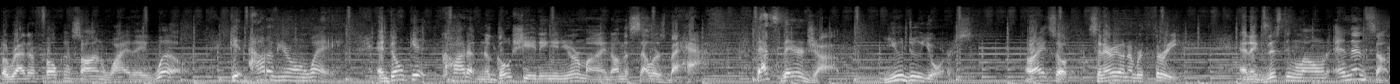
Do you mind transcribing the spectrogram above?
but rather focus on why they will. Get out of your own way and don't get caught up negotiating in your mind on the seller's behalf. That's their job. You do yours. All right, so scenario number three an existing loan and then some.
